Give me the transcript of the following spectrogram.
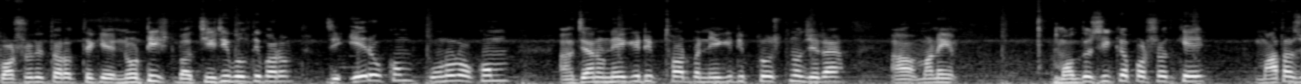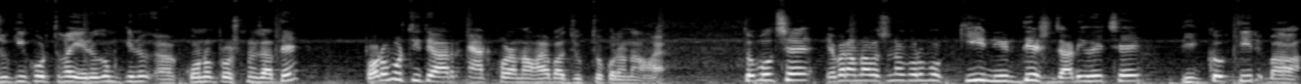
পর্ষদের তরফ থেকে নোটিশ বা চিঠি বলতে পারো যে এরকম কোনো রকম যেন নেগেটিভ থট বা নেগেটিভ প্রশ্ন যেটা মানে মধ্যশিক্ষা পর্ষদকে মাথা ঝুঁকি করতে হয় এরকম কিনো- আহ, কোনো প্রশ্ন যাতে পরবর্তীতে আর অ্যাড করা না হয় বা যুক্ত করা না হয়। তো বলছে এবার আমরা আলোচনা করব কি নির্দেশ জারি হয়েছে বিজ্ঞপ্তির বা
